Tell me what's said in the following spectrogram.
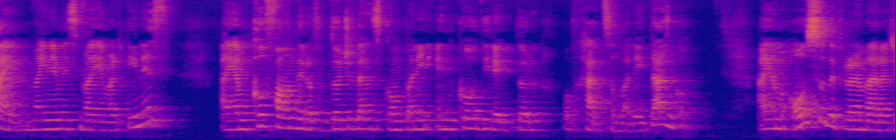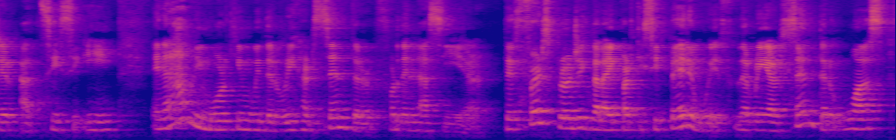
Hi, my name is Maya Martinez. I am co-founder of Dojo Dance Company and co-director of Hudson Valley Tango. I am also the program manager at CCE and I have been working with the Reher Center for the last year. The first project that I participated with, the Reher Center, was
